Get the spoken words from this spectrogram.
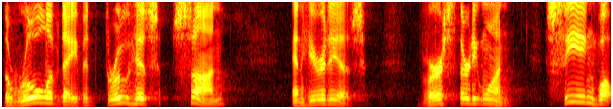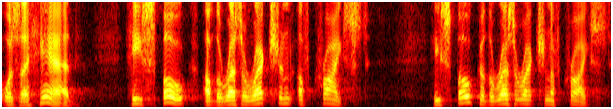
the rule of David through his son. And here it is. Verse 31 Seeing what was ahead, he spoke of the resurrection of Christ. He spoke of the resurrection of Christ,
